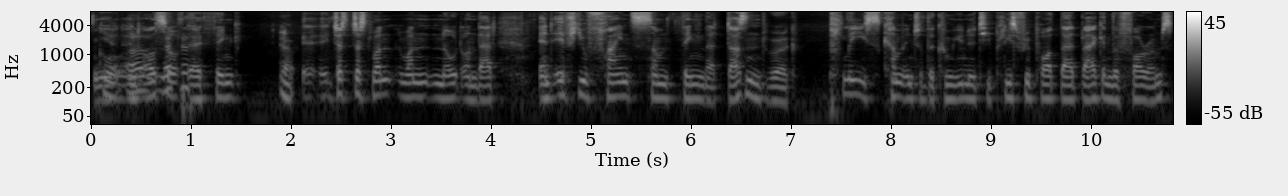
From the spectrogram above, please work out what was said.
Cool. Yeah, and uh, also I think yeah. Uh, just just one one note on that. And if you find something that doesn't work, please come into the community. Please report that back in the forums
